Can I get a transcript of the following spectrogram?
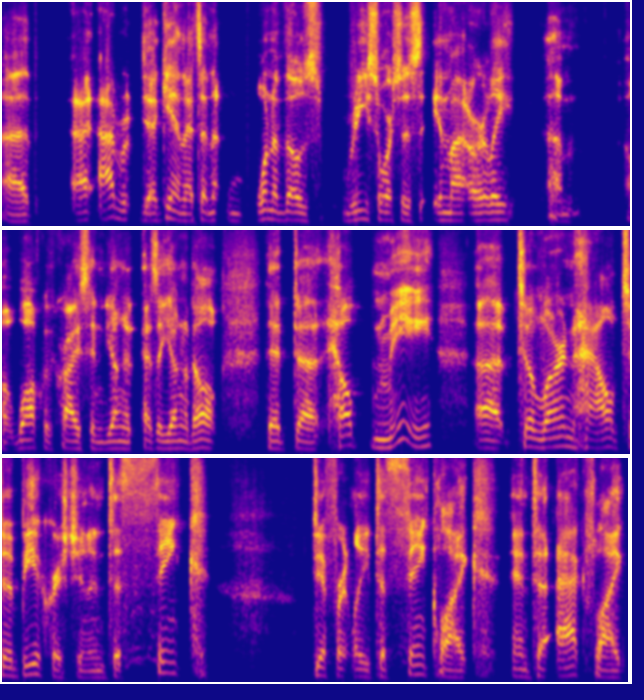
uh, I, I, again, that's an, one of those resources in my early um, uh, walk with Christ and young as a young adult that uh, helped me uh, to learn how to be a Christian and to think differently, to think like and to act like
